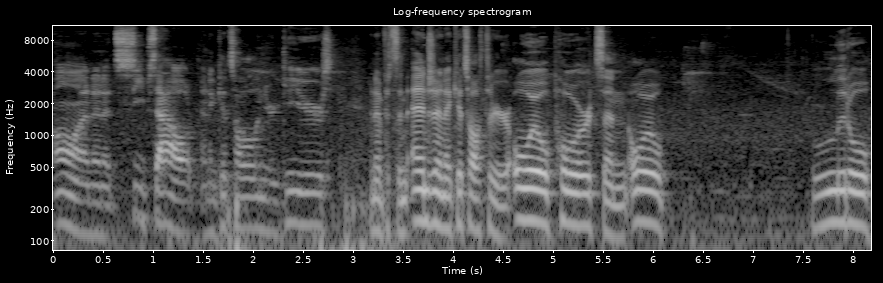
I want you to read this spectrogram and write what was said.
on and it seeps out and it gets all in your gears. And if it's an engine it gets all through your oil ports and oil little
